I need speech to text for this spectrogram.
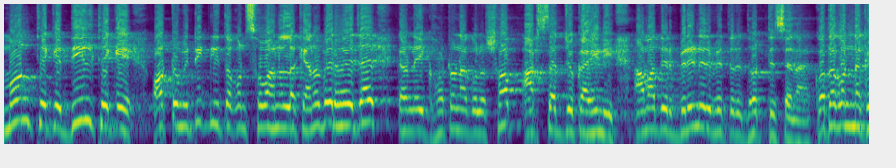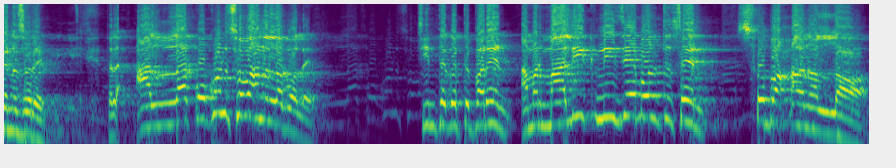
মন থেকে, দিল থেকে অটোমেটিকলি তখন সোহানাল্লাহ কেন বের হয়ে যায়? কারণ এই ঘটনাগুলো সব আশ্চর্য কাহিনী আমাদের ব্রেনের ভেতরে ধরতেছে না। কথা কন না কেন জোরে? তাহলে আল্লাহ কখন সোবাহান আল্লাহ বলে? চিন্তা করতে পারেন, আমার মালিক নিজে বলতেছেন সোবাহান আল্লাহ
